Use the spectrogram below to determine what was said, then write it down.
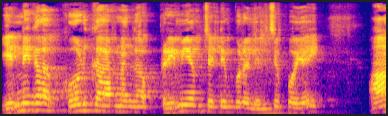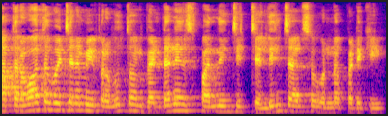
ఎన్నికల కోడ్ కారణంగా ప్రీమియం చెల్లింపులు నిలిచిపోయాయి. ఆ తర్వాత వచ్చిన మీ ప్రభుత్వం వెంటనే స్పందించి చెల్లించాల్సి ఉన్నప్పటికీ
